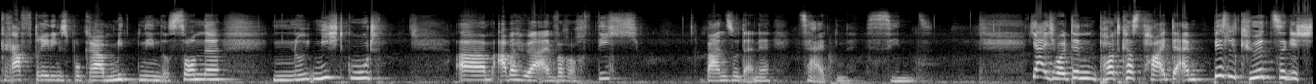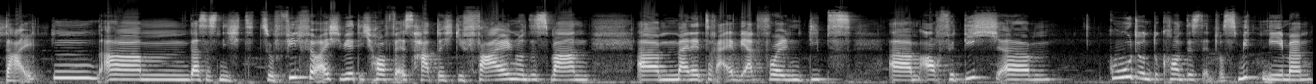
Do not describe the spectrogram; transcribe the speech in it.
Krafttrainingsprogramm mitten in der Sonne. Nicht gut, ähm, aber hör einfach auf dich, wann so deine Zeiten sind. Ja, ich wollte den Podcast heute ein bisschen kürzer gestalten, ähm, dass es nicht zu viel für euch wird. Ich hoffe, es hat euch gefallen und es waren ähm, meine drei wertvollen Tipps ähm, auch für dich ähm, gut und du konntest etwas mitnehmen.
